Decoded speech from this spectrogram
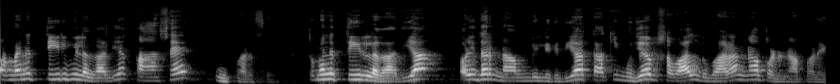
और मैंने तीर भी लगा दिया कहाँ से? ऊपर से। तो मैंने तीर लगा दिया और इधर नाम भी लिख दिया ताकि मुझे अब सवाल दोबारा ना पढ़ना पड़े।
